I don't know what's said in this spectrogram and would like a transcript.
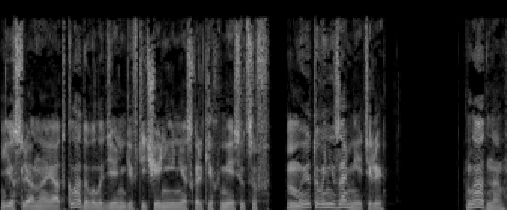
Если она и откладывала деньги в течение нескольких месяцев, мы этого не заметили. Ладно,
